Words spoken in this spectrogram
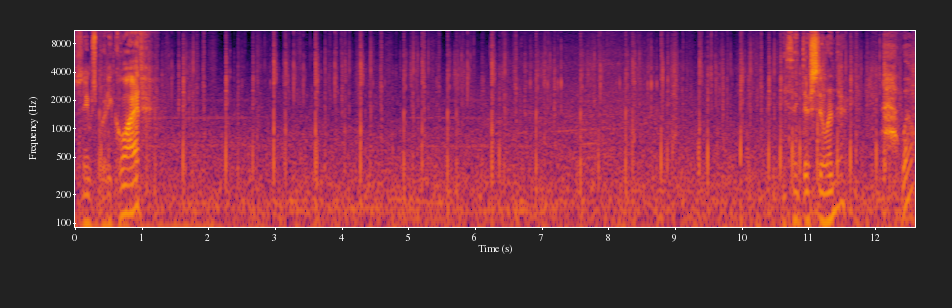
Seems pretty quiet. Think they're still in there? Well,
